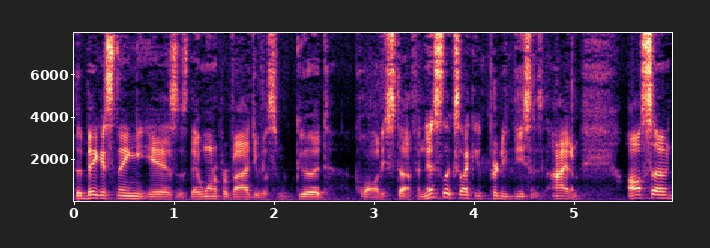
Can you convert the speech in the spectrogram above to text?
the biggest thing is is they want to provide you with some good quality stuff, and this looks like a pretty decent item. Also,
